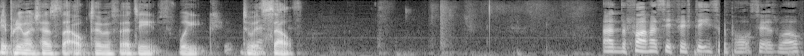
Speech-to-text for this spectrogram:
it pretty much has that October thirteenth week to Yeah. itself. And the Final Fantasy 15 supports it as well.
